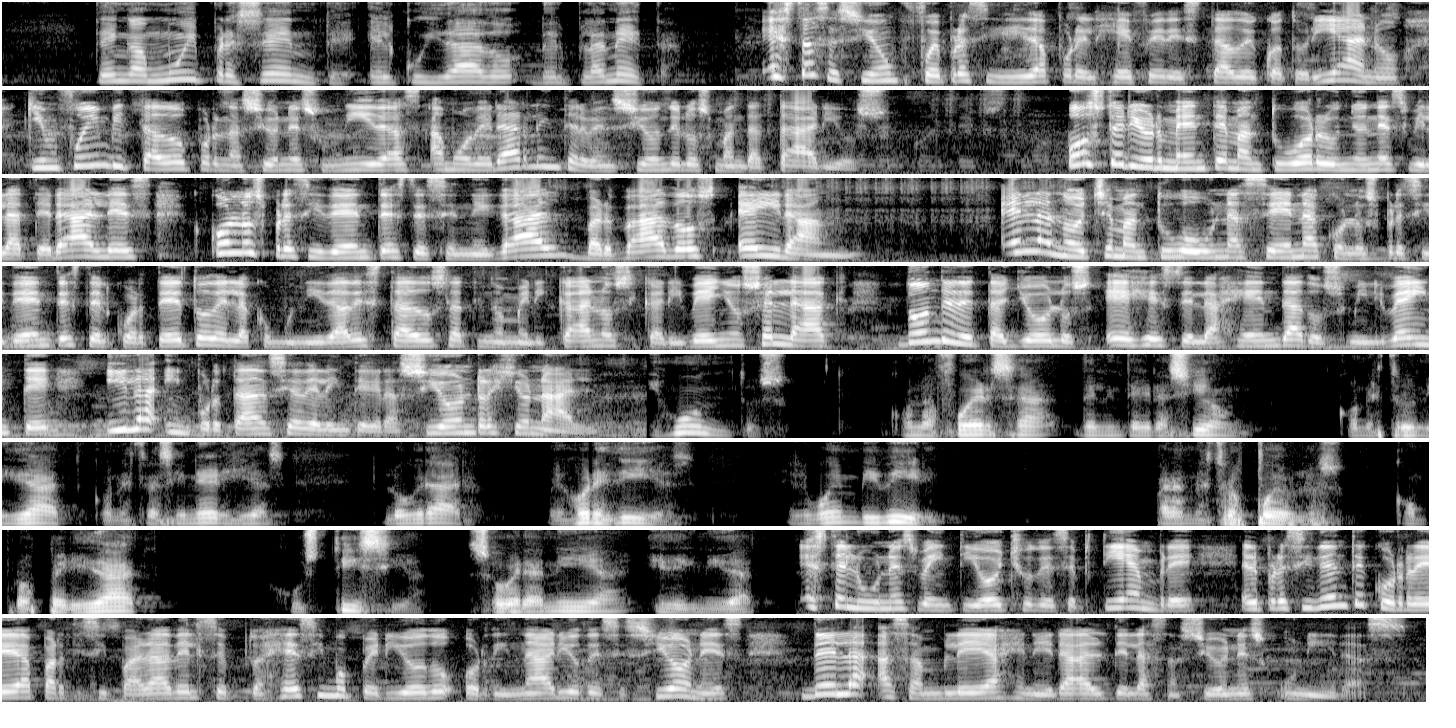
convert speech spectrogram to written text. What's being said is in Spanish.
tengan muy presente el cuidado del planeta. Esta sesión fue presidida por el jefe de Estado ecuatoriano, quien fue invitado por Naciones Unidas a moderar la intervención de los mandatarios. Posteriormente mantuvo reuniones bilaterales con los presidentes de Senegal, Barbados e Irán. En la noche mantuvo una cena con los presidentes del cuarteto de la Comunidad de Estados Latinoamericanos y Caribeños CELAC, donde detalló los ejes de la Agenda 2020 y la importancia de la integración regional. Juntos, con la fuerza de la integración, con nuestra unidad, con nuestras sinergias, lograr mejores días, el buen vivir para nuestros pueblos, con prosperidad, justicia, soberanía y dignidad. Este lunes 28 de septiembre, el presidente Correa participará del 70 periodo ordinario de sesiones de la Asamblea General de las Naciones Unidas.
